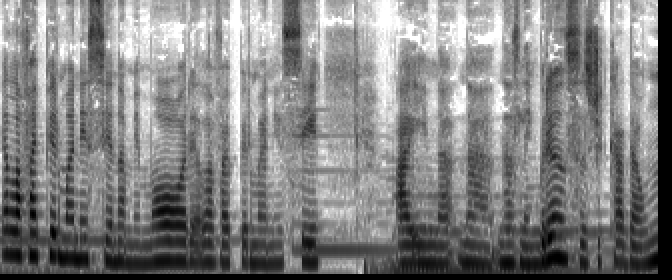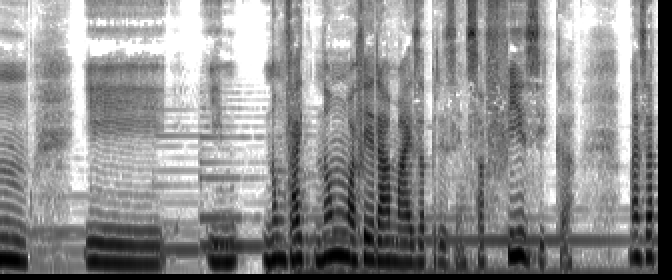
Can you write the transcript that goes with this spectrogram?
ela vai permanecer na memória, ela vai permanecer aí na, na, nas lembranças de cada um e, e não vai, não haverá mais a presença física, mas a,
